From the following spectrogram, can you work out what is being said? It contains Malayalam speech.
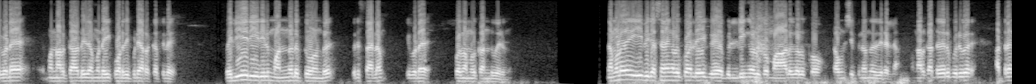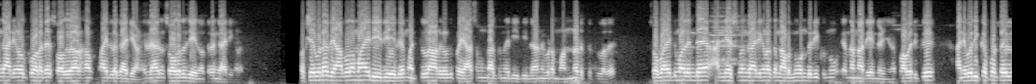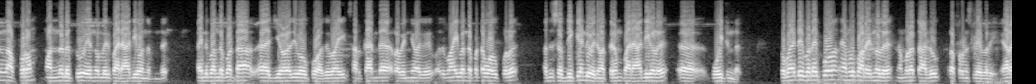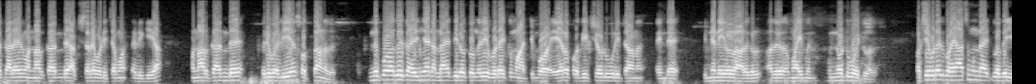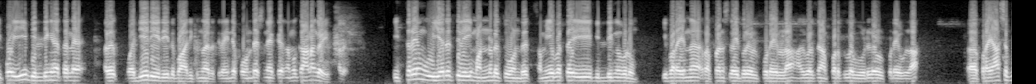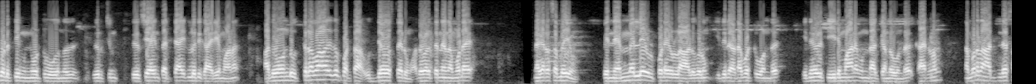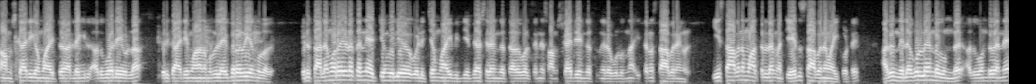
ഇവിടെ മണ്ണാർക്കാട് നമ്മുടെ ഈ കോടതിപ്പടി ഇറക്കത്തിൽ വലിയ രീതിയിൽ മണ്ണെടുത്തുകൊണ്ട് ഒരു സ്ഥലം ഇവിടെ ഇപ്പോൾ നമ്മൾ കണ്ടുവരുന്നു. നമ്മൾ ഈ വികസനങ്ങൾക്കോ അല്ലെങ്കിൽ ബിൽഡിങ്ങുകൾക്കോ മാളുകൾക്കോ ടൗൺഷിപ്പിനൊന്നും എതിരല്ല. മണ്ണാർക്കാട്ടുകാർ പൊതുവെ അത്തരം കാര്യങ്ങൾക്ക് വളരെ സ്വാഗതാർഹമായിട്ടുള്ള കാര്യമാണ്. എല്ലാവരും സ്വാഗതം ചെയ്യുന്നു അത്തരം കാര്യങ്ങൾ. പക്ഷെ ഇവിടെ വ്യാപകമായ രീതിയിൽ മറ്റുള്ള ആളുകൾക്ക് പ്രയാസം ഉണ്ടാക്കുന്ന രീതിയിലാണ് ഇവിടെ മണ്ണെടുത്തിട്ടുള്ളത്. സ്വാഭാവികമായിട്ടും അതിന്റെ അന്വേഷണവും കാര്യങ്ങളൊക്കെ നടന്നുകൊണ്ടിരിക്കുന്നു എന്നാണ് അറിയാൻ കഴിഞ്ഞത്. അപ്പൊ അവർക്ക് അനുവദിക്കപ്പെട്ടതിൽ നിന്ന് അപ്പുറം മണ്ണെടുത്തു എന്നുള്ളൊരു പരാതി വന്നിട്ടുണ്ട്. അതിന് ബന്ധപ്പെട്ട ജിയോളജി വകുപ്പോ അതുമായി സർക്കാരിന്റെ റവന്യൂ അത് അതുമായി ബന്ധപ്പെട്ട വകുപ്പുകൾ അത് ശ്രദ്ധിക്കേണ്ടി വരും. അത്തരം പരാതികൾ പോയിട്ടുണ്ട്. സ്വാഭാവികമായിട്ട് ഇവിടെ ഇപ്പോ നമ്മൾ പറയുന്നത് നമ്മുടെ താലൂക്ക് റഫറൻസ് ലൈബ്രറി ഏറെക്കാലമായി മണ്ണാർക്കാടിന്റെ അക്ഷര പഠിച്ച നൽകിയ മണ്ണാർക്കാടിന്റെ ഒരു വലിയ സ്വത്താണിത്. ഇന്നിപ്പോൾ അത് കഴിഞ്ഞ രണ്ടായിരത്തി ഇരുപത്തി ഒന്നിൽ ഇവിടേക്ക് മാറ്റുമ്പോൾ ഏറെ പ്രതീക്ഷയോട് കൂടിയിട്ടാണ് അതിന്റെ പിന്നണിയിലുള്ള ആളുകൾ അതുമായി മുന്നോട്ട് പോയിട്ടുള്ളത്. പക്ഷെ ഇവിടെ ഒരു പ്രയാസം ഉണ്ടായിട്ടുള്ളത് ഇപ്പോൾ ഈ ബിൽഡിങ്ങിനെ തന്നെ അത് വലിയ രീതിയിൽ ബാധിക്കുന്ന തരത്തിൽ അതിന്റെ ഫൗണ്ടേഷനെയൊക്കെ നമുക്ക് കാണാൻ കഴിയും. അത്. ഇത്രയും ഉയരത്തിൽ ഈ മണ്ണെടുത്തുകൊണ്ട് സമീപത്തെ ഈ ബിൽഡിങ്ങുകളും ഈ പറയുന്ന റെഫറൻസ് ലൈബ്രറി ഉൾപ്പെടെയുള്ള അതുപോലെ തന്നെ അപ്പുറത്തുള്ള വീടുകൾ ഉൾപ്പെടെയുള്ള പ്രയാസപ്പെടുത്തി മുന്നോട്ട് പോകുന്നത് തീർച്ചും തീർച്ചയായും തെറ്റായിട്ടുള്ള ഒരു കാര്യമാണ്. അതുകൊണ്ട് ഉത്തരവാദിത്തപ്പെട്ട ഉദ്യോഗസ്ഥരും അതുപോലെ തന്നെ നമ്മുടെ നഗരസഭയും പിന്നെ എം എൽ എ ഉൾപ്പെടെയുള്ള ആളുകളും ഇതിൽ ഇടപെട്ടുകൊണ്ട് ഇതിനൊരു തീരുമാനം ഉണ്ടാക്കേണ്ടതുണ്ട് കാരണം നമ്മുടെ നാടിന്റെ സാംസ്കാരികമായിട്ട് അല്ലെങ്കിൽ അതുപോലെയുള്ള ഒരു കാര്യമാണ് നമ്മുടെ ലൈബ്രറി എന്നുള്ളത്. ഒരു തലമുറയുടെ തന്നെ ഏറ്റവും വലിയ വെളിച്ചമായി വിദ്യാഭ്യാസ രംഗത്ത് അതുപോലെ തന്നെ സാംസ്കാരിക രംഗത്ത് നിലകൊള്ളുന്ന ഇത്തരം സ്ഥാപനങ്ങൾ. ഈ സ്ഥാപനം മാത്രമല്ല മറ്റേത് സ്ഥാപനമായിക്കോട്ടെ അത് നിലകൊള്ളേണ്ടതുണ്ട്. അതുകൊണ്ട് തന്നെ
